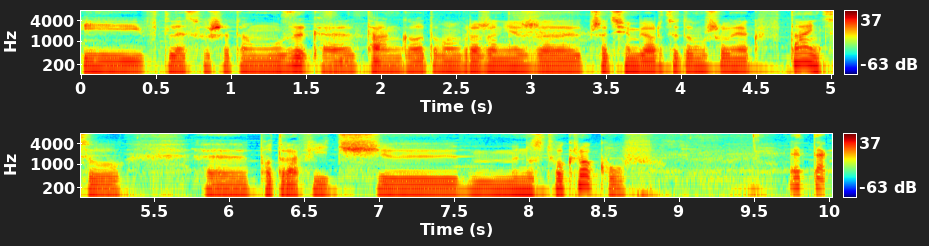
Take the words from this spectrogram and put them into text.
i w tle słyszę tę muzykę, tango, to mam wrażenie, że przedsiębiorcy to muszą jak w tańcu y, potrafić y, mnóstwo kroków. E, tak,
